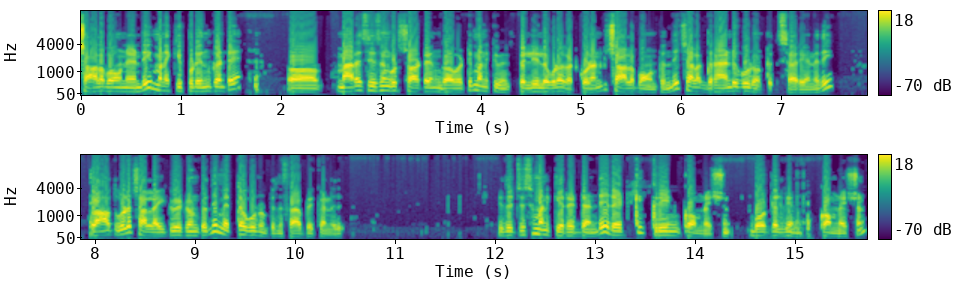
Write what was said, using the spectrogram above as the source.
చాలా బాగున్నాయండి. మనకి ఇప్పుడు ఎందుకంటే మ్యారేజ్ సీజన్ కూడా స్టార్ట్ అయింది కాబట్టి మనకి పెళ్ళిలో కూడా కట్టుకోవడానికి చాలా బాగుంటుంది. చాలా గ్రాండ్ కూడా ఉంటుంది సారీ అనేది. క్లాత్ కూడా చాలా లైట్ వెయిట్ ఉంటుంది. మెత్త కూడా ఉంటుంది ఫ్యాబ్రిక్ అనేది. ఇది వచ్చేసి మనకి రెడ్ అండి. రెడ్కి green combination bottle green combination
